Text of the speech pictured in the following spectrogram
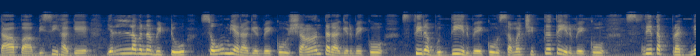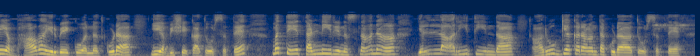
ತಾಪ, ಬಿಸಿ ಹಗೆ ಎಲ್ಲವನ್ನ ಬಿಟ್ಟು ಸೌಮ್ಯರಾಗಿರಬೇಕು, ಶಾಂತರಾಗಿರಬೇಕು, ಸ್ಥಿರ ಬುದ್ಧಿ ಇರಬೇಕು, ಸಮಚಿತ್ತತೆ ಇರಬೇಕು ಸ್ಥಿತ ಪ್ರಜ್ಞೆಯ ಭಾವ ಇರಬೇಕು ಅನ್ನೋದು ಕೂಡ ಈ ಅಭಿಷೇಕ ತೋರಿಸುತ್ತೆ. ಮತ್ತೆ ತಣ್ಣೀರಿನ ಸ್ನಾನ ಎಲ್ಲ ರೀತಿಯಿಂದ ಆರೋಗ್ಯಕರ ಅಂತ ಕೂಡ ತೋರಿಸುತ್ತೆ.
